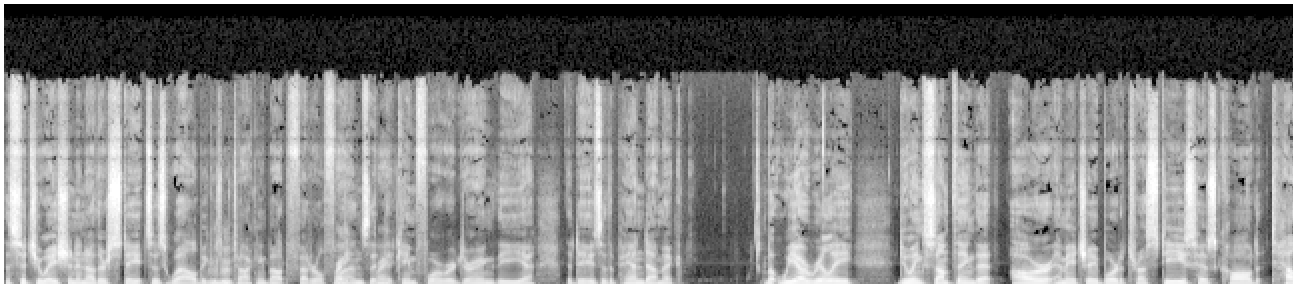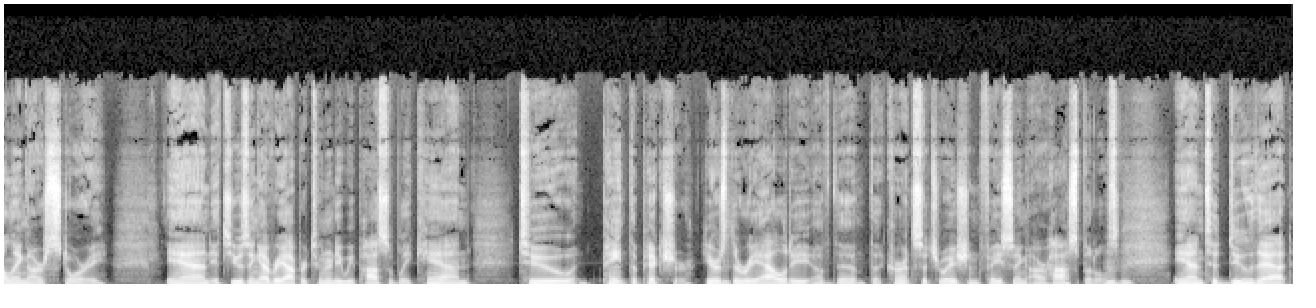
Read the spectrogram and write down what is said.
the situation in other states as well, because mm-hmm. we're talking about federal funds right, that, right. that, came forward during the uh, the days of the pandemic. But we are really doing something that our MHA Board of Trustees has called telling our story. And it's using every opportunity we possibly can to paint the picture. Here's mm-hmm. the reality of the, the current situation facing our hospitals. Mm-hmm. And to do that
